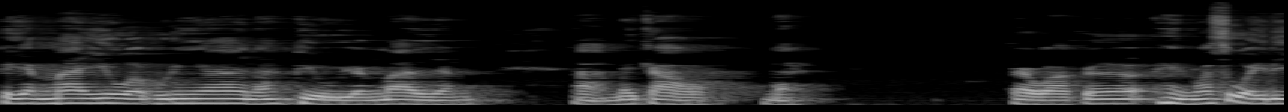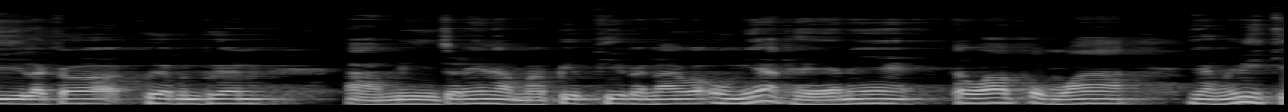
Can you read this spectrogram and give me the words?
ก็ยังไม่อยู่อะพูดง่ายๆนะผิวยังไม่ยังอ่าไม่เก่านะแต่ว่าก็เห็นว่าสวยดีแล้วก็เพื่อเพื่อนๆ มีจะได้นำมาเปรียบเทียบกันได้ว่าองค์เนี้ยแท้แน่แต่ว่าผมว่ายังไม่มีเก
